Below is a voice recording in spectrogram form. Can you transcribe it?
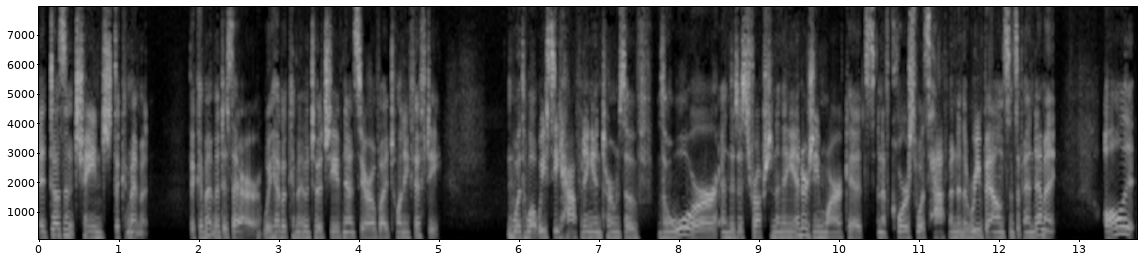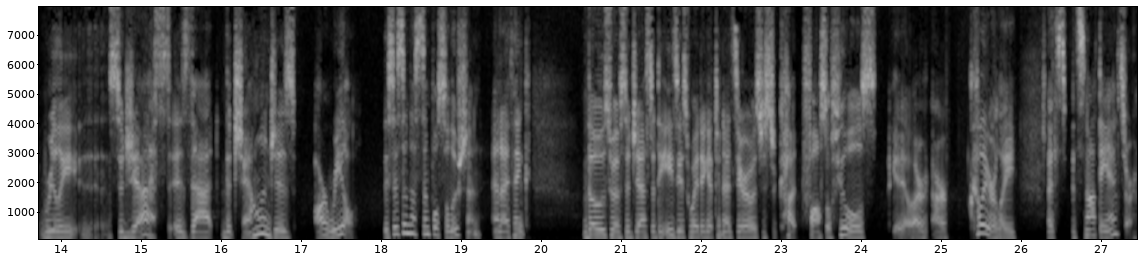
it doesn't change the commitment. The commitment is there. We have a commitment to achieve net zero by 2050 with what we see happening in terms of the war and the disruption in the energy markets, and of course, what's happened in the rebound since the pandemic, all it really uh, suggests is that the challenges are real. This isn't a simple solution. And I think those who have suggested the easiest way to get to net zero is just to cut fossil fuels are, are clearly, it's, it's not the answer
